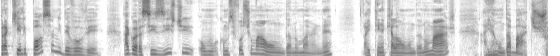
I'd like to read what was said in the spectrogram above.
para que ele possa me devolver. Agora, se existe um, como se fosse uma onda no mar, né? Aí tem aquela onda no mar, aí a onda bate,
